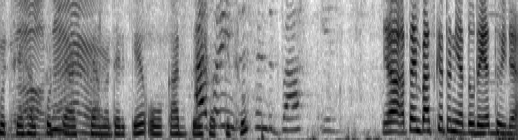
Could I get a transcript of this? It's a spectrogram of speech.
হচ্ছে হেল্প করতে আসছে আমাদেরকে। ও কাটবে সব কিছু তাই বাস্কেটও নিয়ে দৌড়ে তুইরা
